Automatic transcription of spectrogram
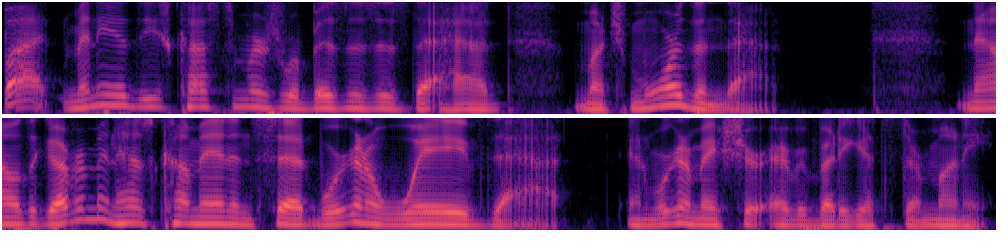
but many of these customers were businesses that had much more than that. Now, the government has come in and said, we're going to waive that and we're going to make sure everybody gets their money.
